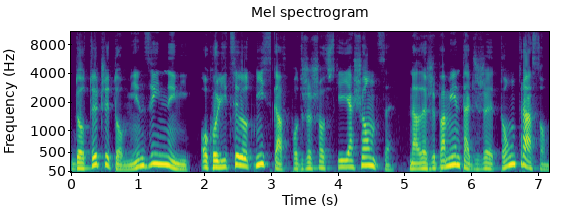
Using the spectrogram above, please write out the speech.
Dotyczy to m.in. okolicy lotniska w podrzeszowskiej Jasiące. Należy pamiętać, że tą trasą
